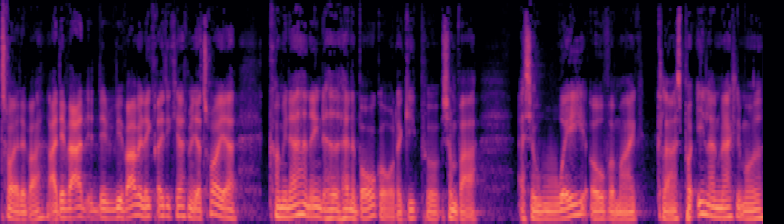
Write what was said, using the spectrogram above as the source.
tror jeg det var. Nej, det var, det, vi var vel ikke rigtig kæreste, men jeg tror, jeg kom i nærheden af en, der hed Hanne Borgård, der gik på, som var altså way over my class, på en eller anden mærkelig måde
